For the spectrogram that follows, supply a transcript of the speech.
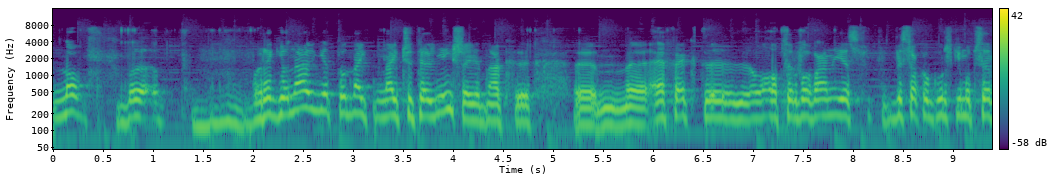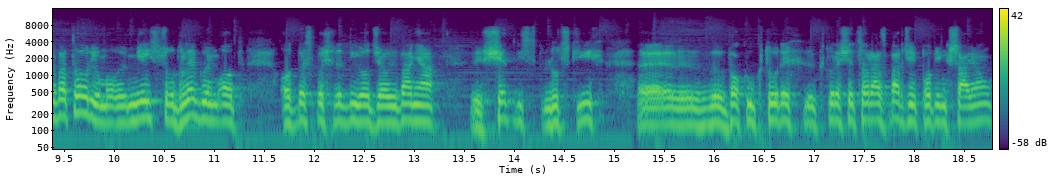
No, regionalnie to naj, najczytelniejsze jednak y, efekt e, obserwowany jest w Wysokogórskim Obserwatorium, miejscu odległym od, od bezpośredniego oddziaływania siedlisk ludzkich, e, wokół których, które się coraz bardziej powiększają.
